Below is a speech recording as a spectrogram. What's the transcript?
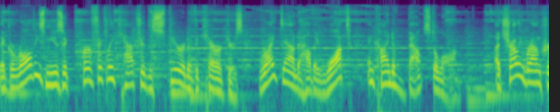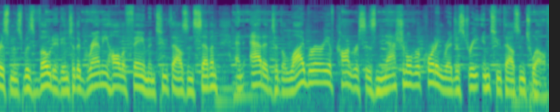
that Guaraldi's music perfectly captured the spirit of the characters, right down to how they walked and kind of bounced along. A Charlie Brown Christmas was voted into the Grammy Hall of Fame in 2007 and added to the Library of Congress's National Recording Registry in 2012.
